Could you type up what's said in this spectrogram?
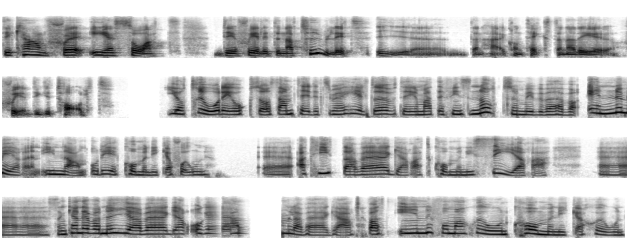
Det kanske är så att det sker lite naturligt i eh, den här kontexten när det sker digitalt. Jag tror det också samtidigt som jag är helt övertygad om att det finns något som vi behöver ännu mer än innan och det är kommunikation. Eh, att hitta vägar att kommunicera. Eh, sen kan det vara nya vägar och gamla vägar. Fast information, kommunikation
